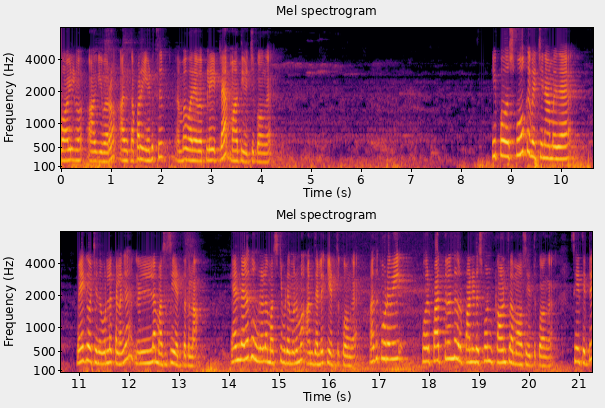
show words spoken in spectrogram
பாயில் ஆகி வரும். அதுக்கப்புறம் எடுத்து நம்ம ஒரு பிளேட்டில் மாற்றி வச்சுக்கோங்க. இப்போது ஸ்மோக்கை வச்சு நாம் இதை வேக வச்ச இந்த உருளைக்கிழங்க நல்லா மசிச்சு எடுத்துக்கலாம். எந்த அளவுக்கு உங்களால் மசிச்சு விட முடியுமோ அந்த அளவுக்கு எடுத்துக்கோங்க. அது கூடவே ஒரு பத்துலேருந்து ஒரு பன்னெண்டு ஸ்பூன் கார்ன்ஃப்ளவர் மாவு சேர்த்துக்கோங்க. சேர்த்துட்டு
